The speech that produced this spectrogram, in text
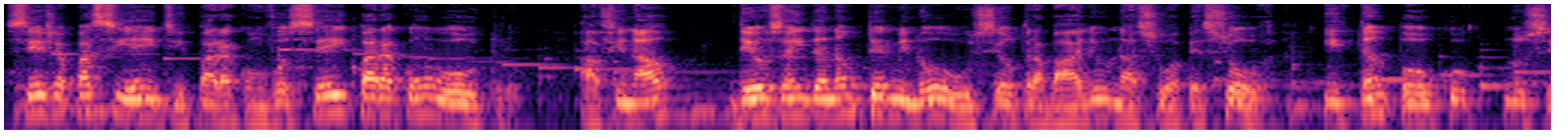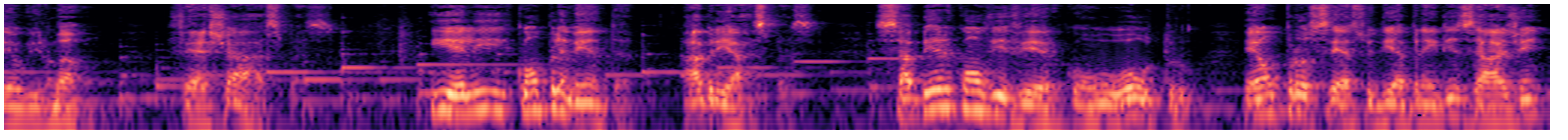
seja paciente para com você e para com o outro. Afinal, Deus ainda não terminou o seu trabalho na sua pessoa e tampouco no seu irmão. Fecha aspas. E ele complementa, abre aspas. Saber conviver com o outro é um processo de aprendizagem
